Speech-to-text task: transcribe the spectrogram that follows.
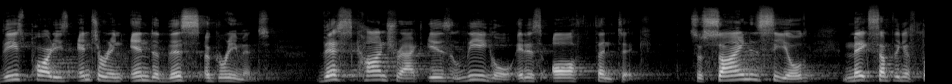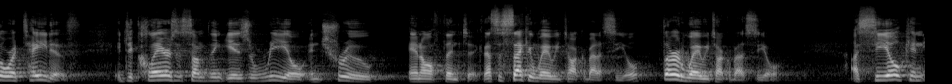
these parties entering into this agreement. This contract is legal, it is authentic. So, signed and sealed makes something authoritative. It declares that something is real and true and authentic. That's the second way we talk about a seal. Third way we talk about a seal a seal can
